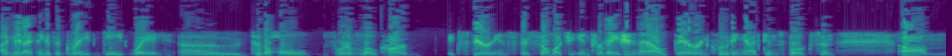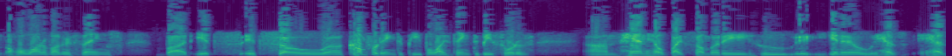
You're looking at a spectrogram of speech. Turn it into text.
I mean, I think it's a great gateway uh, to the whole sort of low carb experience. There's so much information out there, including Atkins books and um, a whole lot of other things. But it's it's so uh, comforting to people, I think, to be sort of um, handheld by somebody who you know has has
